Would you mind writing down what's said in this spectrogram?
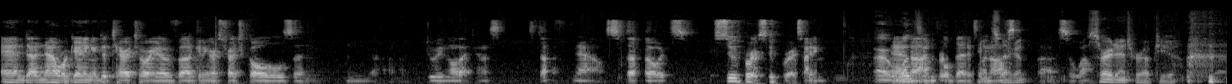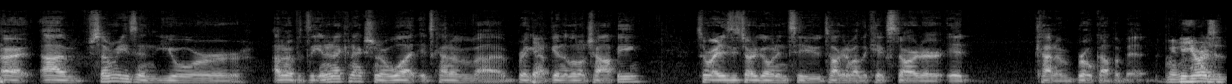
and uh, now we're getting into territory of uh, getting our stretch goals and, and uh, doing all that kind of stuff stuff now. So it's super, super exciting. All right, and one, I'm thrilled that it's one awesome, uh, so well. Sorry to interrupt you. All right. Um, for some reason, your I don't know if it's the internet connection or what. It's kind of uh, breaking Yeah. up, getting a little choppy. So right as you started going into talking about the Kickstarter, it kind of broke up a bit. Maybe yours is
